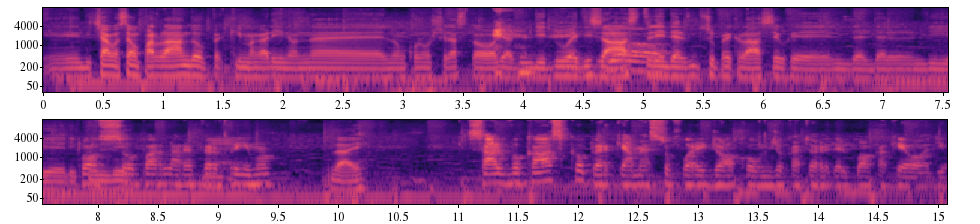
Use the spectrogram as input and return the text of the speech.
Eh, diciamo stiamo parlando per chi magari non, è, non conosce la storia di due disastri del super classico che del, del, di ieri posso quindi... parlare per primo? dai salvo Casco perché ha messo fuori gioco un giocatore del Boca che odio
